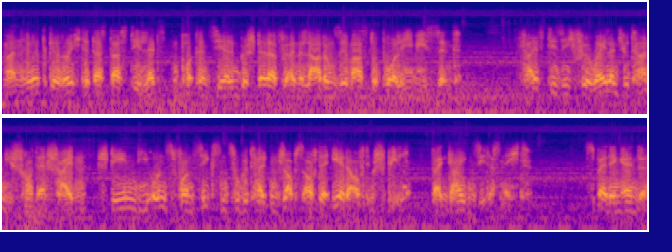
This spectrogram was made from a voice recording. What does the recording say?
Man hört Gerüchte, dass das die letzten potenziellen Besteller für eine Ladung Sevastopol-Hiwis sind. Falls die sich für Wayland Yutani Schrott entscheiden, stehen die uns von Sixen zugeteilten Jobs auf der Erde auf dem Spiel. Vergeigen Sie das nicht. Spedding Ende.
